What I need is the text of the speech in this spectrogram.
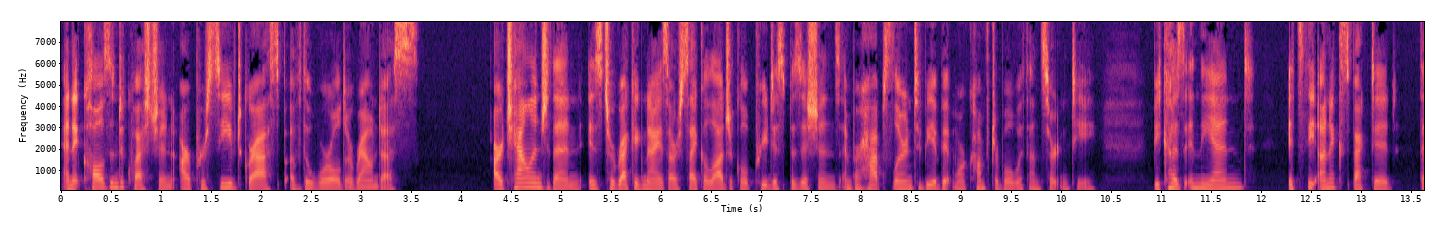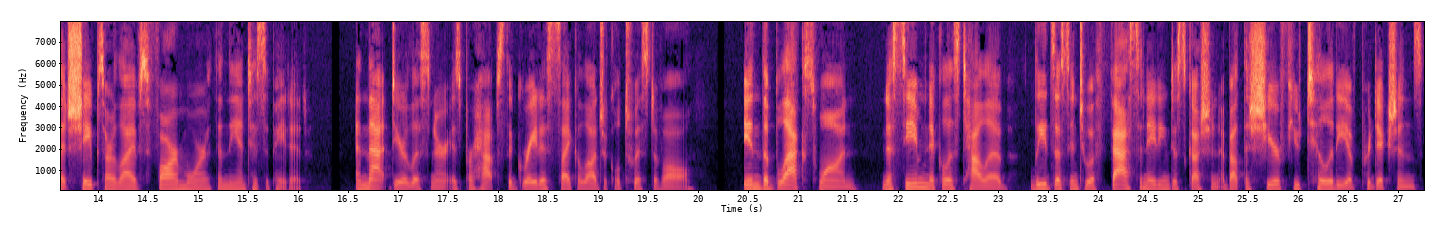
and it calls into question our perceived grasp of the world around us. Our challenge then is to recognize our psychological predispositions and perhaps learn to be a bit more comfortable with uncertainty. Because in the end, it's the unexpected that shapes our lives far more than the anticipated. And that, dear listener, is perhaps the greatest psychological twist of all. In The Black Swan, Nassim Nicholas Taleb leads us into a fascinating discussion about the sheer futility of predictions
